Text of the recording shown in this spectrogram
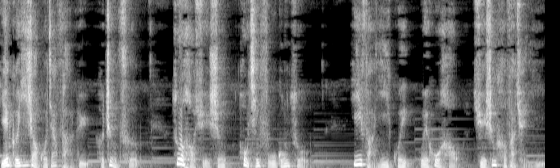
严格依照国家法律和政策，做好学生后勤服务工作，依法依规维护好学生合法权益。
